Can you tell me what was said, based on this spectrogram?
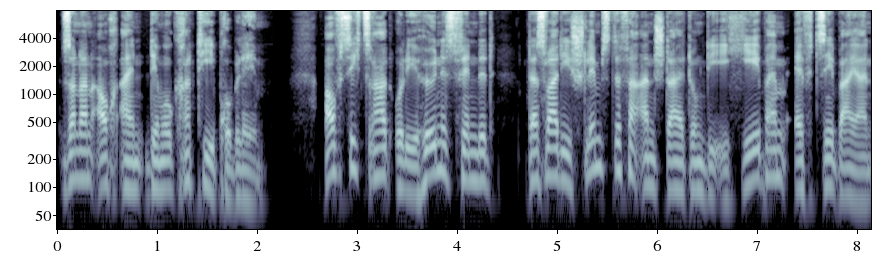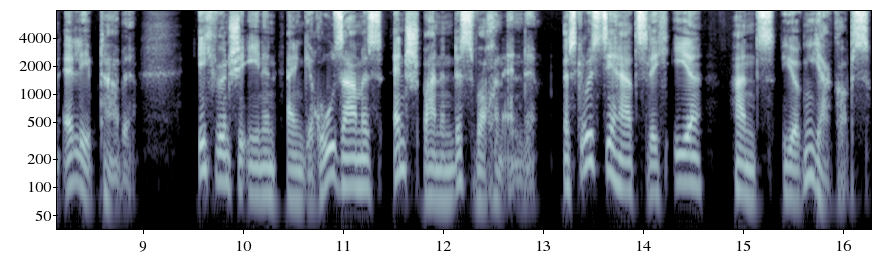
sondern auch ein Demokratieproblem. Aufsichtsrat Uli Hoeneß findet, das war die schlimmste Veranstaltung, die ich je beim FC Bayern erlebt habe. Ich wünsche Ihnen ein geruhsames, entspannendes Wochenende. Es grüßt Sie herzlich Ihr Hans-Jürgen Jakobs.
